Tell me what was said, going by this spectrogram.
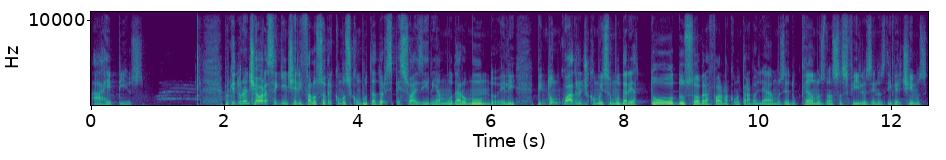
arrepios. Porque durante a hora seguinte ele falou sobre como os computadores pessoais iriam mudar o mundo. Ele pintou um quadro de como isso mudaria todo sobre a forma como trabalhamos, educamos nossos filhos e nos divertimos.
